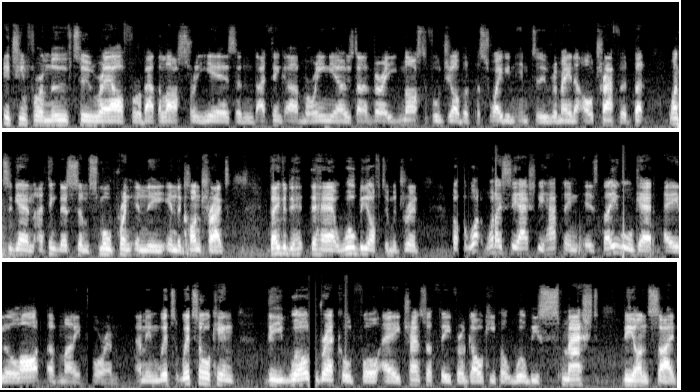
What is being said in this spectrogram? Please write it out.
itching for a move to Real for about the last three years, and I think uh, Mourinho's done a very masterful job of persuading him to remain at Old Trafford. But once again, I think there's some small print in the in the contract. David De Gea will be off to Madrid, but what what I see actually happening is they will get a lot of money for him. I mean, we're we're talking the world record for a transfer fee for a goalkeeper will be smashed beyond sight.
